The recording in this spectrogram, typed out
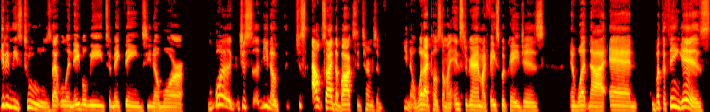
getting these tools that will enable me to make things, you know, more, more just uh, you know, just outside the box in terms of you know what I post on my Instagram, my Facebook pages, and whatnot. And but the thing is,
